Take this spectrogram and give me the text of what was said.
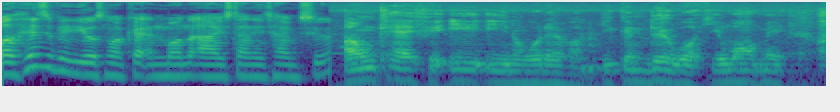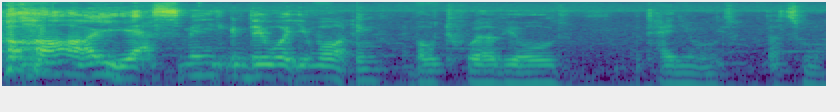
Well, his video's not getting monetized anytime soon. I don't care if you're 18 or whatever, you can do what you want, mate. Haha, yes, mate, you can do what you want. About 12 year old, 10 year old, that's smoke.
